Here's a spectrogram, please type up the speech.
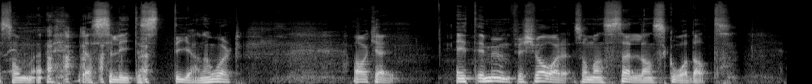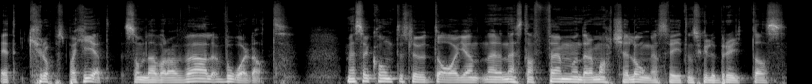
som jag sliter stenhårt. Okej. Ett immunförsvar som man sällan skådat. Ett kroppspaket som lär vara väl vårdat. Men så kom till slut dagen när den nästan 500 matcher långa sviten skulle brytas.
